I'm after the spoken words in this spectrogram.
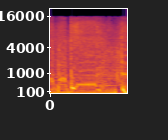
Let's go.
